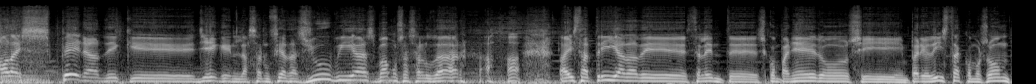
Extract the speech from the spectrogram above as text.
A la espera de que lleguen las anunciadas lluvias, vamos a saludar a, a esta tríada de excelentes compañeros y periodistas como son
